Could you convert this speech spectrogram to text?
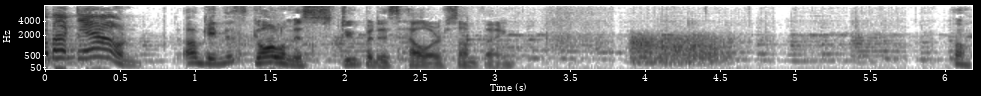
Go back down! Okay, this golem is stupid as hell or something. Oh.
